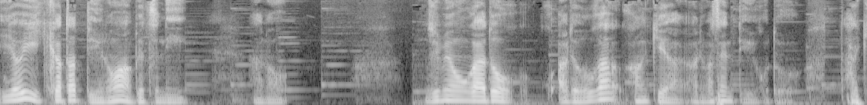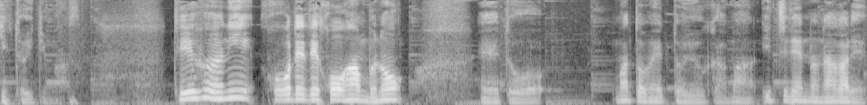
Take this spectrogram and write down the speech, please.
良い生き方っていうのは別にあの寿命がどうあろうが関係ありませんっていうことをはっきりと言っています。っていうふうにここでで後半部のえっ、ー、とまとめというかまあ一連の流れ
